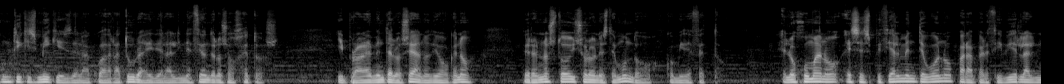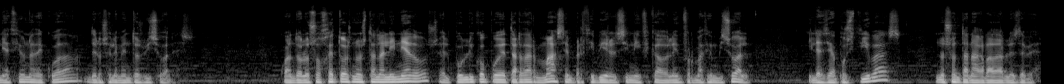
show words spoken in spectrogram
un tiquismiquis de la cuadratura y de la alineación de los objetos. Y probablemente lo sea, no digo que no, pero no estoy solo en este mundo, con mi defecto. El ojo humano es especialmente bueno para percibir la alineación adecuada de los elementos visuales. Cuando los objetos no están alineados, el público puede tardar más en percibir el significado de la información visual, y las diapositivas no son tan agradables de ver.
